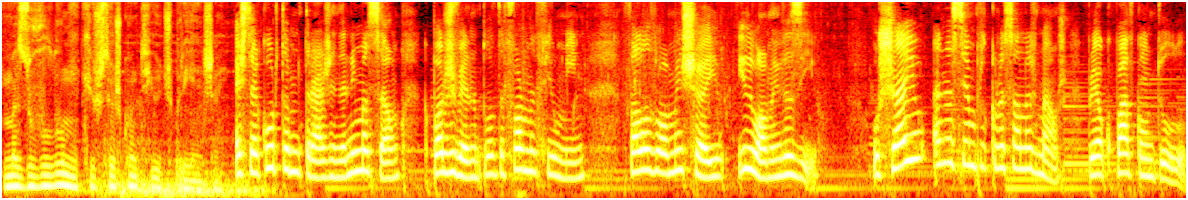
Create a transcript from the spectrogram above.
mas o volume que os seus conteúdos preenchem. Esta curta-metragem de animação, que podes ver na plataforma Filmin, fala do homem cheio e do homem vazio. O cheio anda sempre de coração nas mãos, preocupado com tudo.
